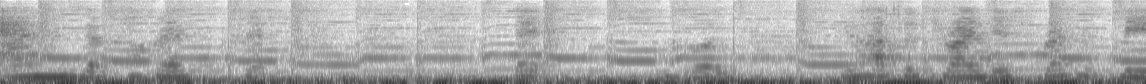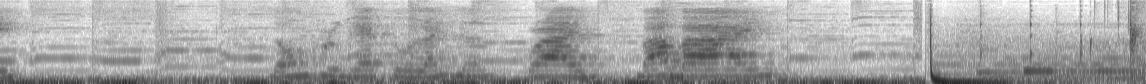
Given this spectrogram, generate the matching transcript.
and the chocolate chip. Good. You have to try this recipe. Don't forget to like subscribe. Bye bye.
